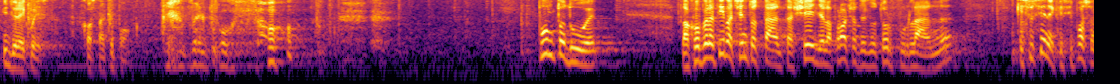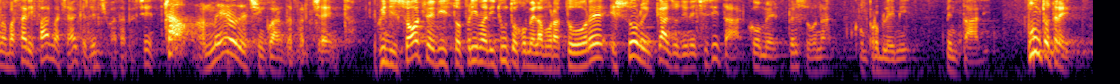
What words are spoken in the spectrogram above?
Io direi questa, costa anche poco. Che bel posto. Punto 2. La cooperativa 180 sceglie l'approccio del dottor Furlan che sostiene che si possono abbassare i farmaci anche del 50%. No, almeno del 50%. E quindi il socio è visto prima di tutto come lavoratore e solo in caso di necessità come persona con problemi mentali. Punto 3.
